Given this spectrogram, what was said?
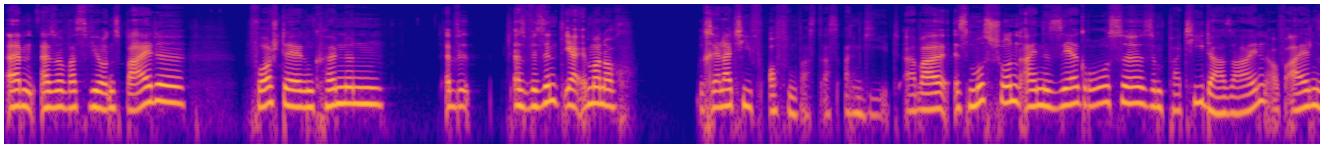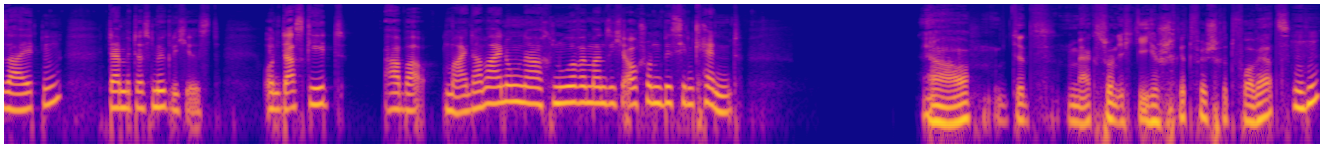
Ähm, also was wir uns beide vorstellen können, äh, also wir sind ja immer noch relativ offen, was das angeht. Aber es muss schon eine sehr große Sympathie da sein, auf allen Seiten, damit das möglich ist. Und das geht aber meiner Meinung nach nur, wenn man sich auch schon ein bisschen kennt. Ja, jetzt merkst schon, ich gehe hier Schritt für Schritt vorwärts. Mhm.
